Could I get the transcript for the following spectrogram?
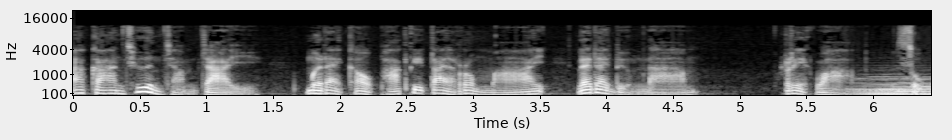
อาการชื่นฉ่ำใจเมื่อได้เข้าพักที่ใต้ร่มไม้และได้ดื่มน้ำเรียกว่าสุข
